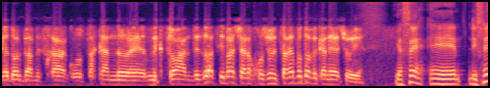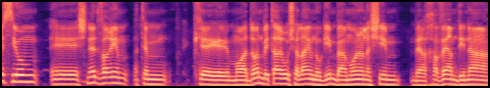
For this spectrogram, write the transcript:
גדול במשחק, הוא שחקן אה, מקצוען וזו הסיבה שאנחנו חושבים לצרף אותו וכנראה שהוא יהיה. יפה. אה, לפני סיום, אה, שני דברים. אתם כמועדון בית"ר ירושלים נוגעים בהמון אנשים ברחבי המדינה.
